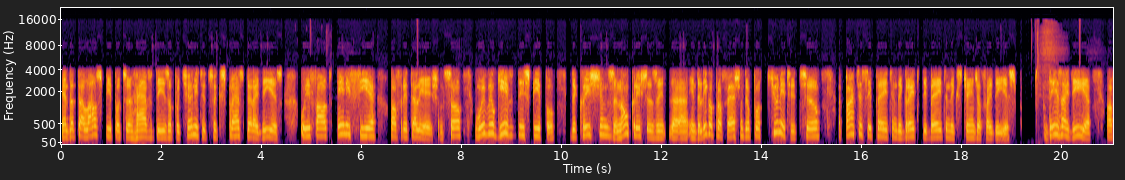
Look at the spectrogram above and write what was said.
and that allows people to have this opportunity to express their ideas without any fear of retaliation. So we will give these people, the Christians and non Christians in, uh, in, the legal profession, the opportunity to participate in the great debate and exchange of ideas this idea of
